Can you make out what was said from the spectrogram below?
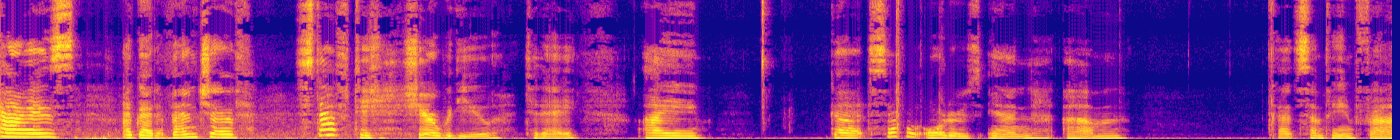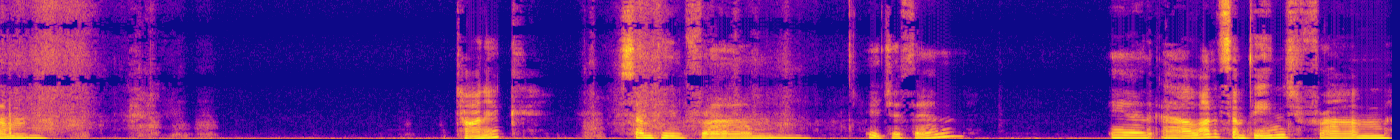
guys, I've got a bunch of stuff to share with you today. I got several orders in. Um, got something from Tonic, something from HSN, and a lot of somethings from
